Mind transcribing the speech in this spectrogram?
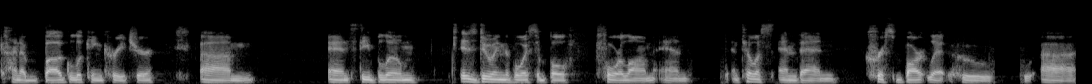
kind of bug looking creature. Um, and Steve Blum is doing the voice of both 4-LOM and Antilles, and then Chris Bartlett, who, uh,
